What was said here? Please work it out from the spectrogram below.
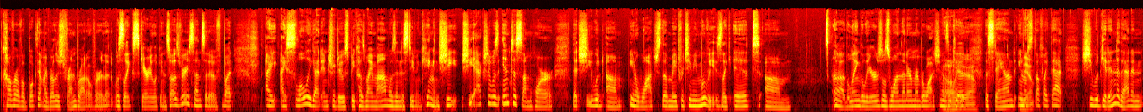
cover of a book that my brother's friend brought over that was like scary looking. So I was very sensitive, but I I slowly got introduced because my mom was into Stephen King and she she actually was into some horror that she would um you know watch the made for TV movies like it um uh, the Langoliers was one that I remember watching as Oh, a kid. yeah. The Stand, you know, Yep. stuff like that. She would get into that, and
